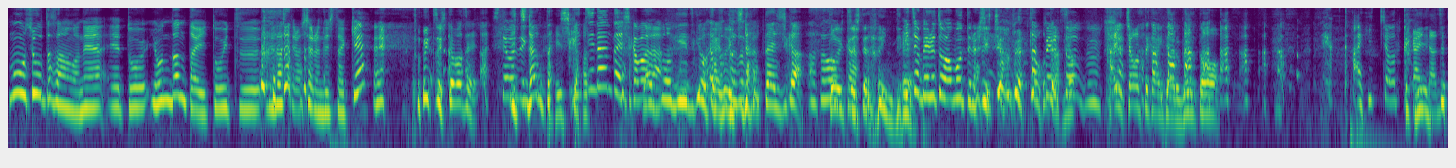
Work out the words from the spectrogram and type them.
もう翔太さんはねえっ、と四団体統一目指してらっしゃるんでしたっけ？けど 統一してません。してません。一団体しか。一団体しかまだ。落語芸術協会の一団体しか統一してないんで。一応ベルトは持ってらっしゃる。一応ベルト持ってますよ。会長って書いてあるベルトを会長って書いてある。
